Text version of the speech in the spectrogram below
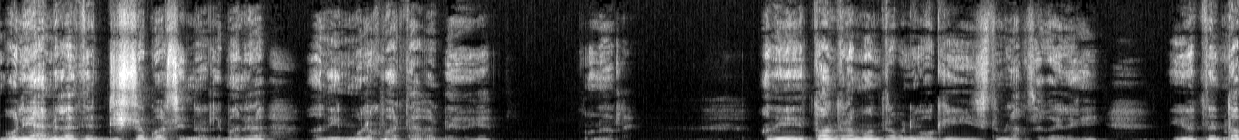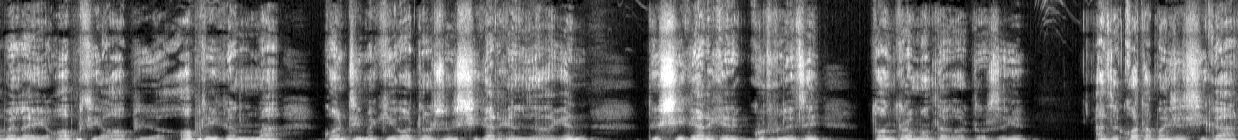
भोलि हामीलाई त्यो डिस्टर्ब गर्छ यिनीहरूले भनेर अनि मुलुक फिर्ता गरिदिएको क्या उनीहरूलाई अनि तन्त्र मन्त्र पनि हो कि जस्तो पनि लाग्छ कहिले कि? यो तपाईँलाई अफ्रि अफ्रि अफ्रिकनमा कन्ट्रीमा के गर्दो रहेछ भने सिकार खेल्न जाँदाखेरि त्यो सिकार खेल गुरुले चाहिँ तन्त्र मन्त्र गर्दो रहेछ क्या। आज कता पैसा सिकार?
